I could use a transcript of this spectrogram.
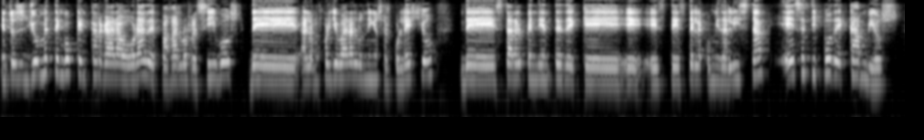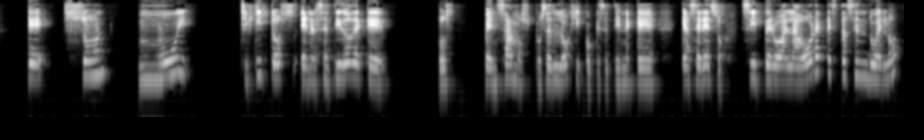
entonces yo me tengo que encargar ahora de pagar los recibos, de a lo mejor llevar a los niños al colegio, de estar al pendiente de que eh, este, esté la comida lista, ese tipo de cambios que son muy chiquitos en el sentido de que, pues, pensamos, pues es lógico que se tiene que, que hacer eso. Sí, pero a la hora que estás en duelo,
